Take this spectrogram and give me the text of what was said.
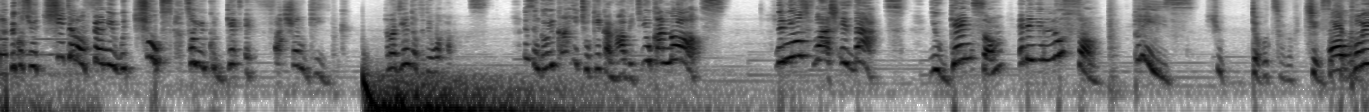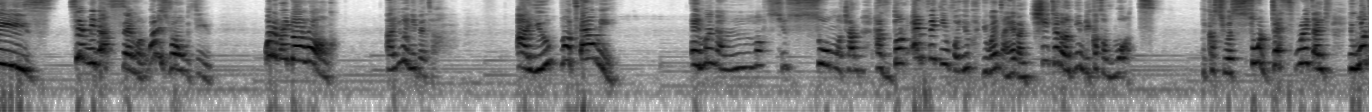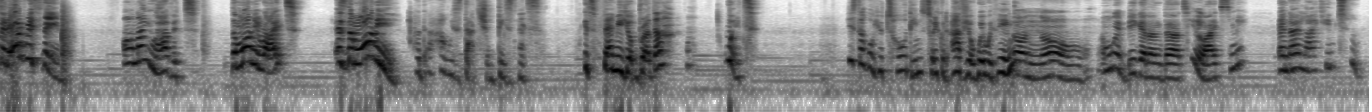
Because you cheated on Femi with chooks so you could get a fashion gig. And at the end of the day, what happens? Listen, girl, you can't eat your cake and have it. You cannot. The news flash is that you gain some and then you lose some. Please. You daughter of Jesus. Oh, please. Send me that sermon. What is wrong with you? What have I done wrong? Are you any better? Are you? No, tell me. A man that loves you so much and has done everything for you, you went ahead and cheated on him because of what? Because you were so desperate and you wanted everything. Oh, now you have it. The money, right? It's the money. How is that your business? Is Femi your brother? Wait. Is that what you told him so you could have your way with him? Oh, no. I'm way bigger than that. He likes me and I like him too.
